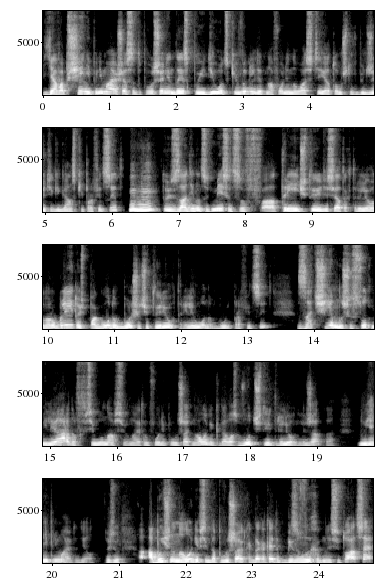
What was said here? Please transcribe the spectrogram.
Я вообще не понимаю, сейчас это повышение НДС по-идиотски выглядит на фоне новостей о том, что в бюджете гигантский профицит. Угу. То есть за 11 месяцев 3,4 а, триллиона рублей, то есть по году больше 4 триллионов будет профицит. Зачем на 600 миллиардов всего-навсего на этом фоне повышать налоги, когда у вас вот 4 триллиона лежат? Да? Ну, я не понимаю это дело. То есть, а, обычно налоги всегда повышают, когда какая-то безвыходная ситуация.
